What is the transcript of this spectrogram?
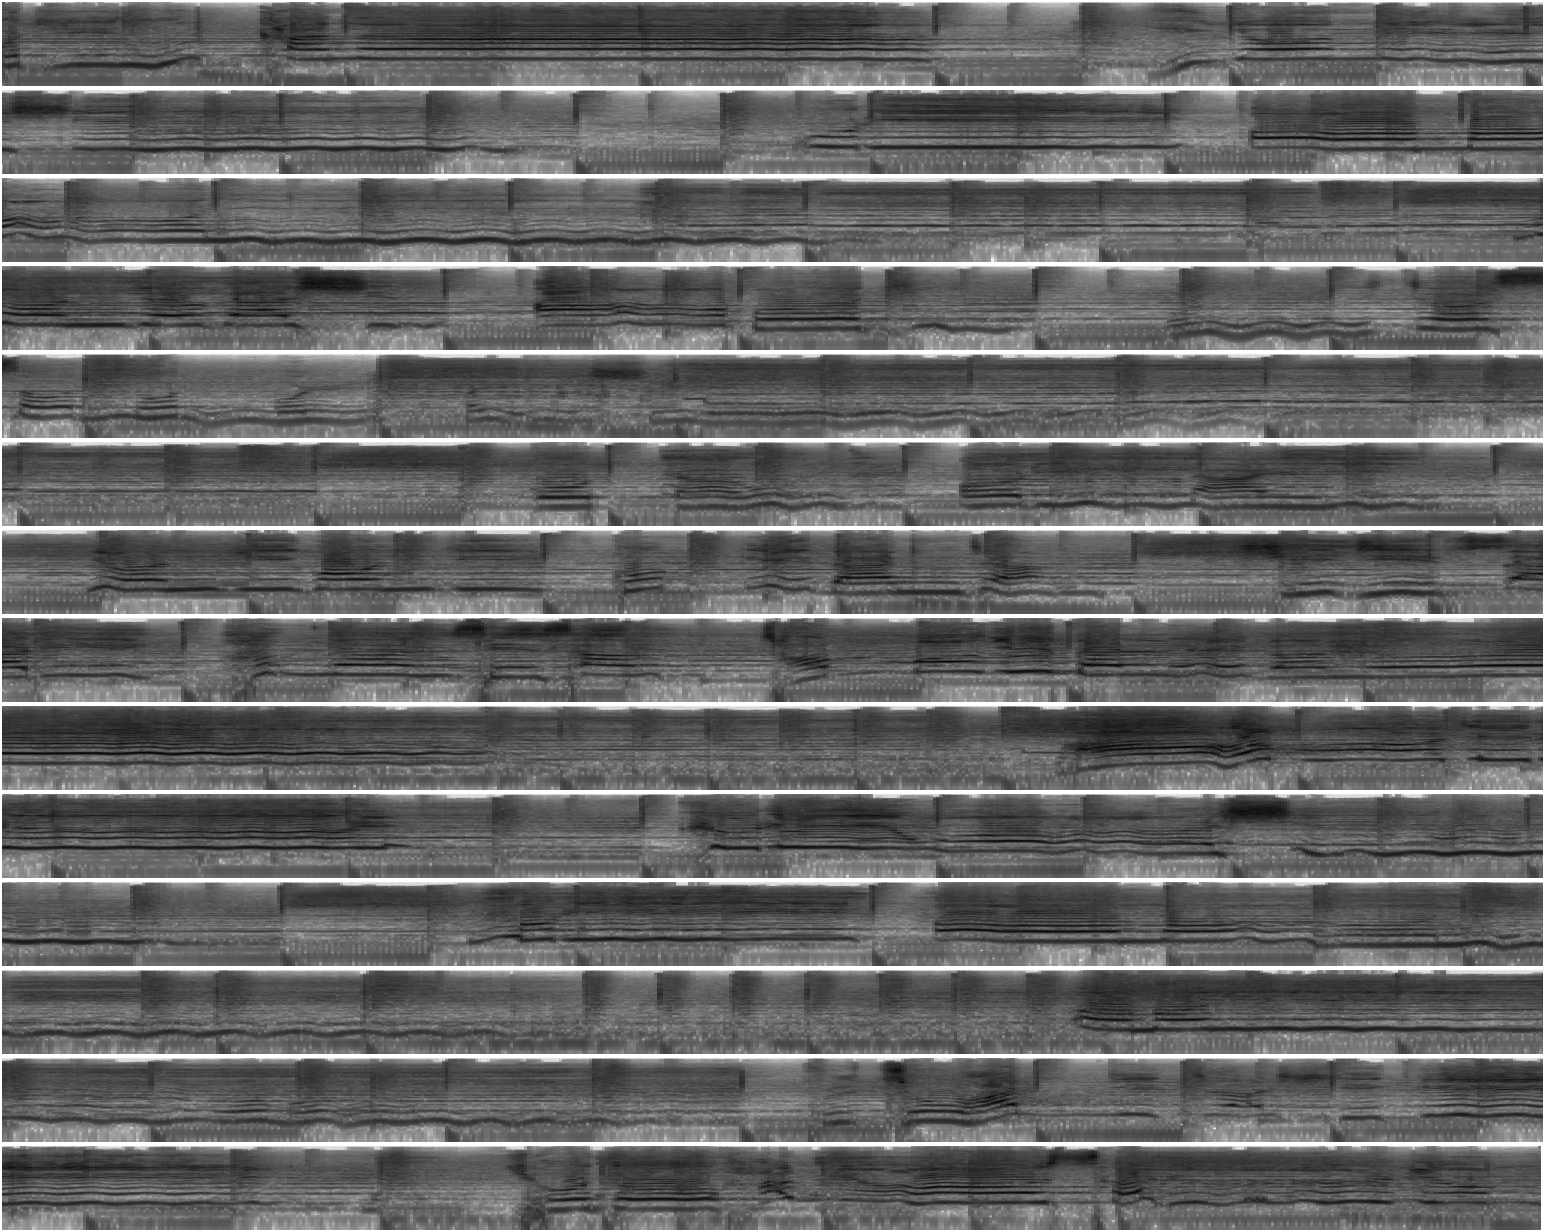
모진 가나 이겨내신 우리 어머니. 먼저 가신 아버지 잊어서 눈물 흘리시네. 꽃다운 어린 나이 연기곤지 곱게 단장 시집살이 험난 세상 젖먹이 달래가며 아버지를 그리워하신 어머니 어머니 불초한 이 자식이 효도하며 살으렵니다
